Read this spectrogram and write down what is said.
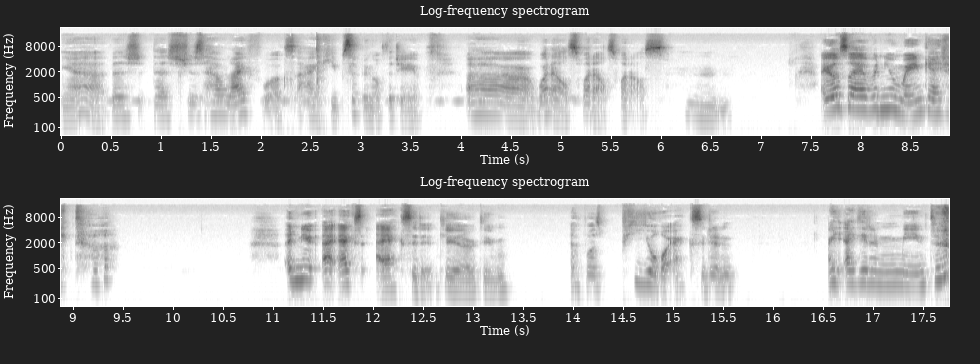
Yeah, that's, that's just how life works. I keep slipping off the chair. Uh, what else? What else? What else? Hmm. I also have a new main character. a new. I, ex- accidentally wrote him. It was pure accident. I, I didn't mean to.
